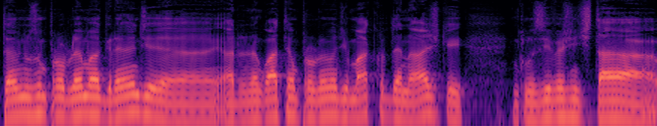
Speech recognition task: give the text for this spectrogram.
temos um problema grande. Uh, Araranguá tem um problema de macrodenagem, que inclusive a gente está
